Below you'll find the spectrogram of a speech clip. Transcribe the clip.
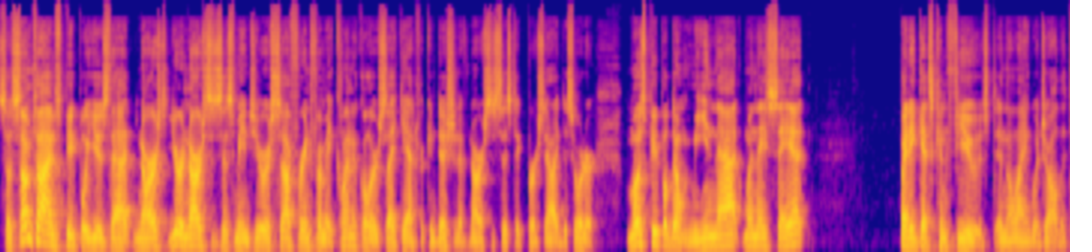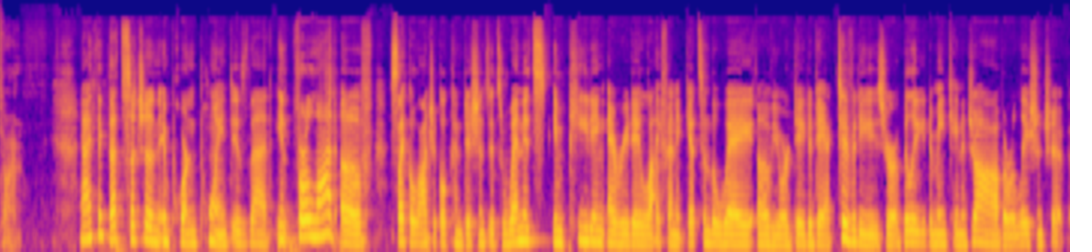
So sometimes people use that you're a narcissist means you are suffering from a clinical or psychiatric condition of narcissistic personality disorder. Most people don't mean that when they say it, but it gets confused in the language all the time. And I think that's such an important point is that in, for a lot of psychological conditions, it's when it's impeding everyday life and it gets in the way of your day to day activities, your ability to maintain a job, a relationship,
